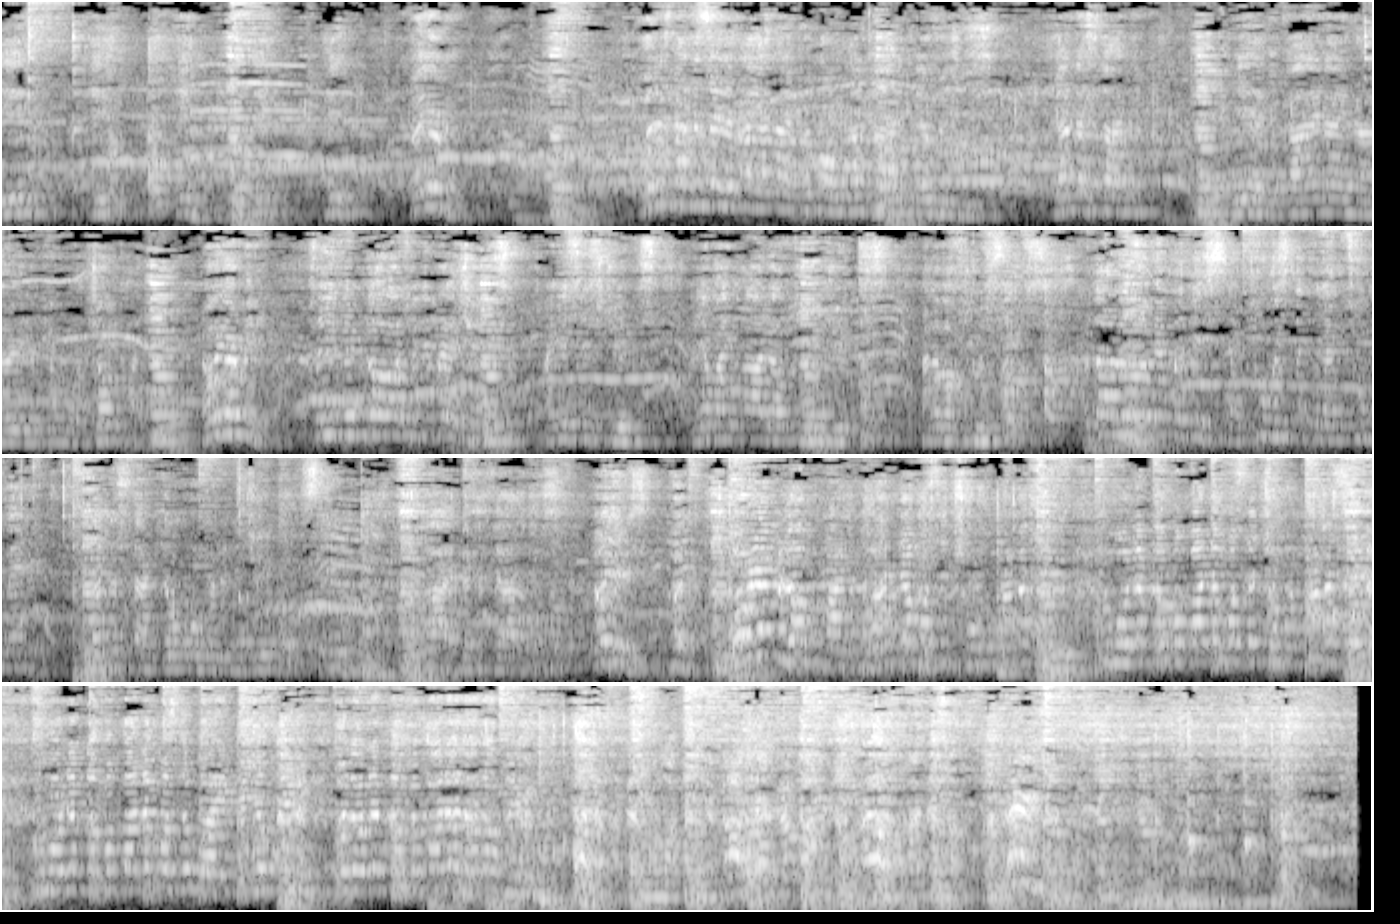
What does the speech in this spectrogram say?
Hey, hey, hey, hey, hey, come here me. What is that to say that I I promote one kind beverages? You understand? Yeah, the guy and I know really promote junk kind. Now hear me. So you can go out with your brethrens and your sisters and you might add up two drinks and have a few sips. But always remember this, that two is better than two men. You understand? Don't open the drink. See? Alright, better than others. Now hear this. Well, whatever love, man, what the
